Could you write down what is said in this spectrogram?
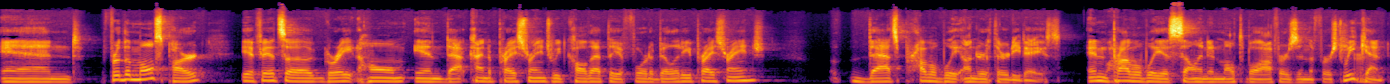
And for the most part, if it's a great home in that kind of price range, we'd call that the affordability price range that's probably under 30 days and probably is selling in multiple offers in the first weekend.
